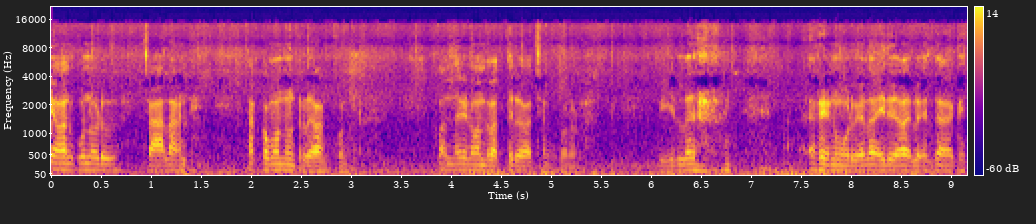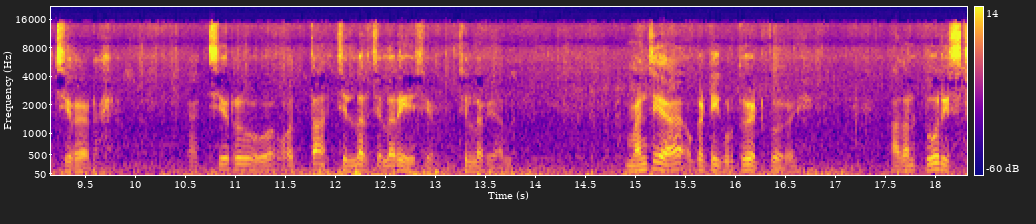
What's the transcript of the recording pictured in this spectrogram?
ఏమనుకున్నాడు? చాలా అంటే తక్కువ మంది ఉంటారు అనుకున్నాడు. వంద రెండు వందలు వస్తారు కావచ్చు అనుకున్నాడు. వీళ్ళు రెండు మూడు వేల ఐదు ఆరు వేల దాకా వచ్చిర్రట వచ్చిర్రు మొత్తం చిల్లర చిల్లర వేసారు చిల్లర వాళ్ళు మంచిగా ఒకటి గుర్తుపెట్టుకోరు. అతను టూరిస్ట్.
